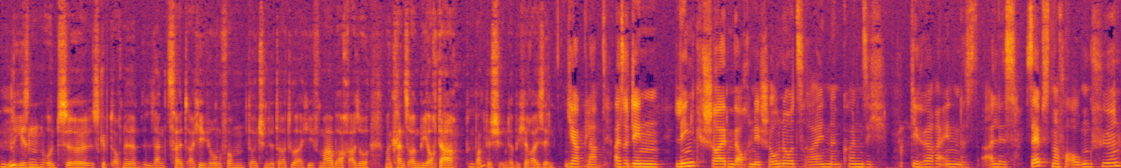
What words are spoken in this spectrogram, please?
mhm. lesen und äh, es gibt auch eine Langzeitarchivierung vom Deutschen Literaturarchiv Marbach. Also man kann es irgendwie auch da mhm. praktisch in der Bücherei sehen. Ja, klar. Also den Link schreiben wir auch in die Show Notes rein. Dann können sich die HörerInnen das alles selbst mal vor Augen führen.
